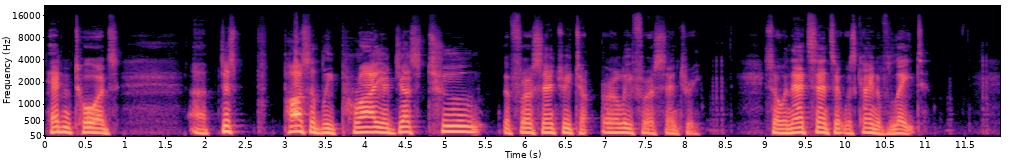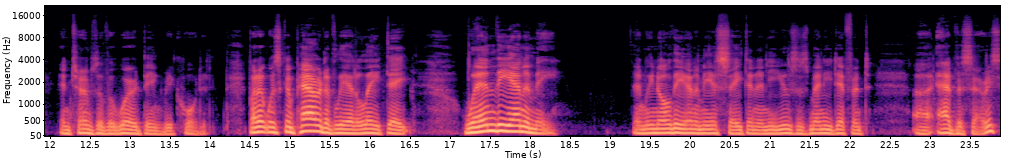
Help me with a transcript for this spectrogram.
heading towards uh, just possibly prior just to the first century to early first century. So, in that sense, it was kind of late in terms of the word being recorded. But it was comparatively at a late date when the enemy, and we know the enemy is Satan and he uses many different uh, adversaries,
